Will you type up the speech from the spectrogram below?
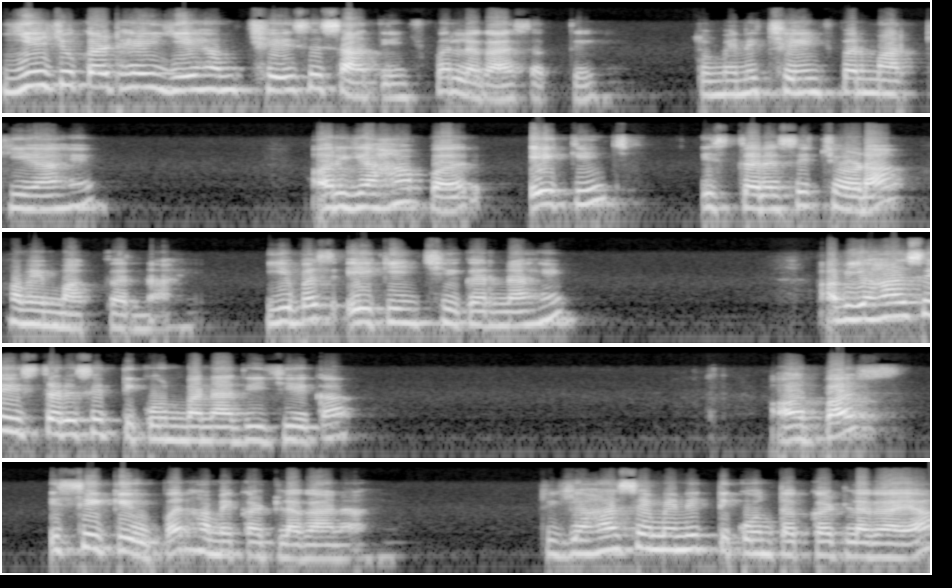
ये जो कट है, ये हम छह से सात इंच पर लगा सकते हैं। तो मैंने छह इंच पर मार्क किया है। और यहाँ पर एक इंच इस तरह से चौड़ा हमें मार्क करना है। ये बस एक इंच ही करना है। अब यहाँ से इस तरह से तिकोन बना दीजिएगा। और बस इसी के ऊपर हमें कट लगाना है। तो यहाँ से मैंने तिकोन तक कट लगाया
